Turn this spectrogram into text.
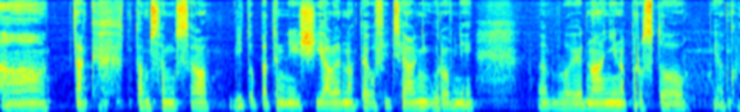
A tak tam jsem musela být opatrnější, ale na té oficiální úrovni eh, bylo jednání naprosto jako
